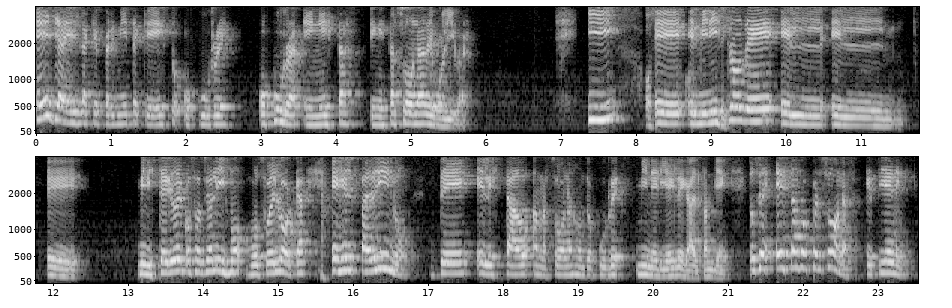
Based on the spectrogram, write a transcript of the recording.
Ella es la que permite que esto ocurre, ocurra en, estas, en esta zona de Bolívar. Y eh, el ministro del de el, eh, Ministerio de Ecosocialismo, Josué Lorca, es el padrino del estado Amazonas, donde ocurre minería ilegal también. Entonces, estas dos personas que tienen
